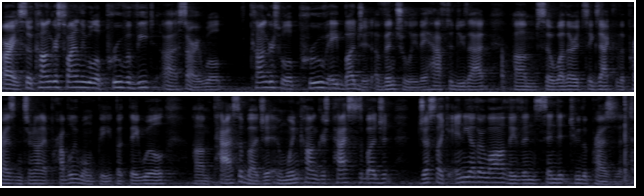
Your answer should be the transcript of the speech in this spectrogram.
All right, so Congress finally will approve a veto, uh, sorry, will Congress will approve a budget eventually. They have to do that. Um, so whether it's exactly the president's or not, it probably won't be, but they will um, pass a budget. And when Congress passes a budget, just like any other law, they then send it to the president.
